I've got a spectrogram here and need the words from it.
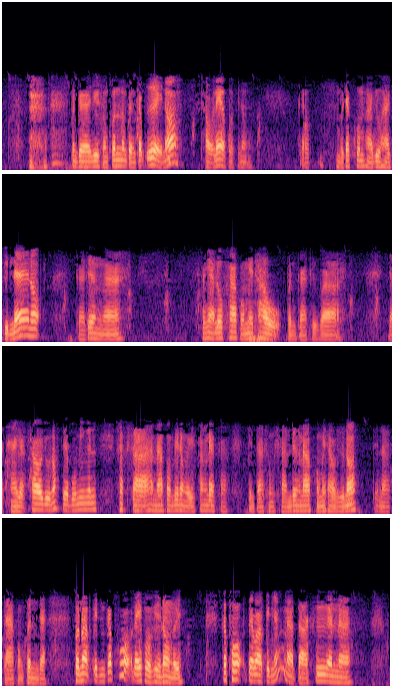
เพิ่นก็อยู่สองคนร่วมกันกับเอ้ยเนาะเฒ่าแล้วพ่อพี่น้องก็บ่จักคุมหาอยู่หากินแล้วเนาะก็เรื่องอ่าพญาโลคาของแม่เฒ่าเพิ่นก็ถือว่า อยากหาอยากเช่าอยู่เนาะแต่บ่มีเงินรักษาหนนะพ่อพี่น้องเอ้ยครั้งแรกก็ เป็นตาสงสารเรื่องราวของแม่เฒ่าอยู่เนาะแต่หน้าตาของเพิ่นก็เพิ่นว่าเป็นกระเพาะได้พ่อพี่น้องเลยกระเพาะแต่ว่าเป็นหยังหน้าตาคืออันน่ะ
